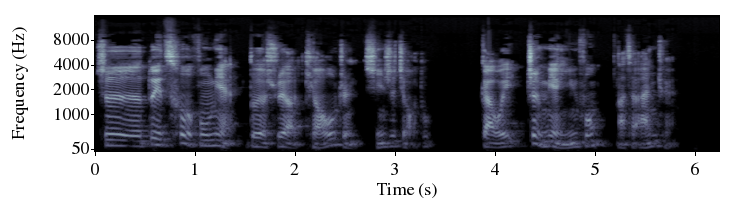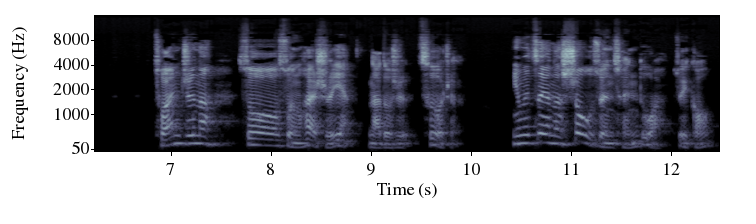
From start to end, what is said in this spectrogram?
是对侧风面都要需要调整行驶角度。改为正面迎风，那才安全。船只呢做损害实验，那都是侧着，因为这样的受损程度啊最高。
